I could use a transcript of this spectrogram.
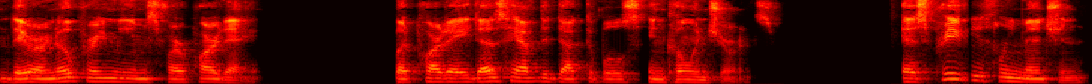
there are no premiums for Part A. But Part A does have deductibles and coinsurance. As previously mentioned,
